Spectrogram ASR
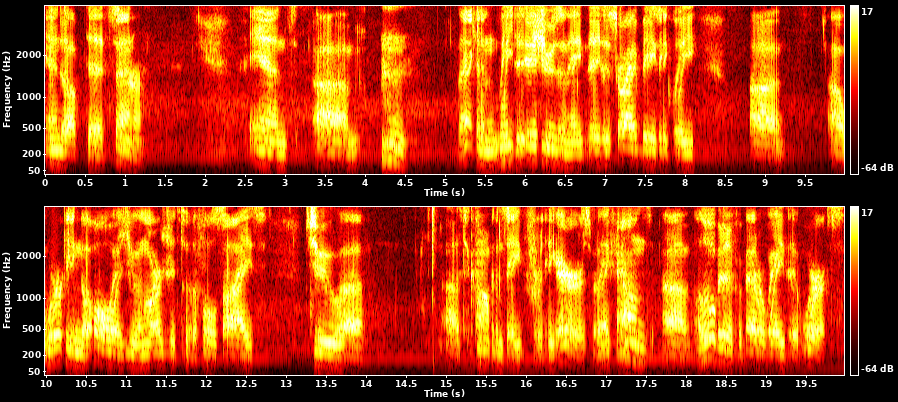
end up dead center. And um, that can lead to issues, and they, they describe basically uh, uh, working the hole as you enlarge it to the full size to uh, uh to compensate for the errors. But I found uh, a little bit of a better way that works.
